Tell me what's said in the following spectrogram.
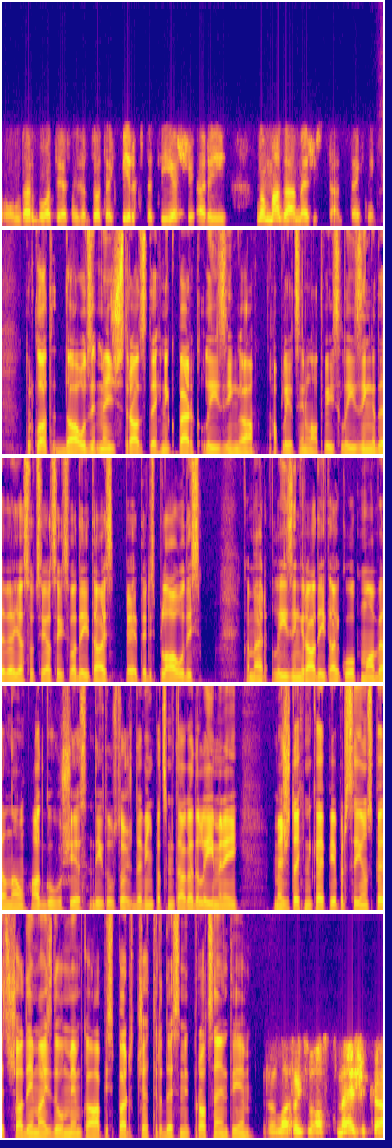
un darboties, līdz ar to tiek pirkta tieši arī nu, mazā meža strādes tehnika. Turklāt daudzi meža strādes tehniku pērk līzingā, apliecina Latvijas līzinga devēja asociācijas vadītājs Pēteris Plaudis. Kamēr līzinga rādītāji kopumā vēl nav atguvušies 2019. gada līmenī, Meža tehnikai pieprasījums pēc šādiem aizdevumiem kāpis par 40%. Latvijas valsts meži, kā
